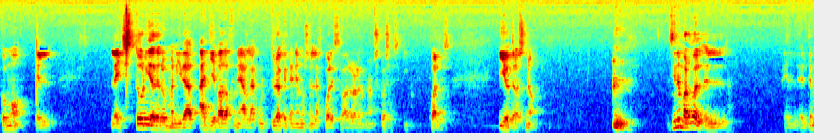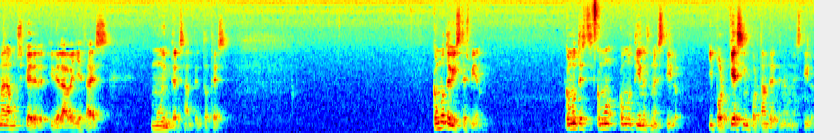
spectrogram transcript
cómo la historia de la humanidad ha llevado a generar la cultura que tenemos en las cuales se valoran unas cosas y cuáles, y otras no. Sin embargo, el, tema de la música y de, la belleza es muy interesante. Entonces, ¿cómo te vistes bien? ¿Cómo, te, cómo, cómo tienes un estilo? y por qué es importante tener un estilo.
